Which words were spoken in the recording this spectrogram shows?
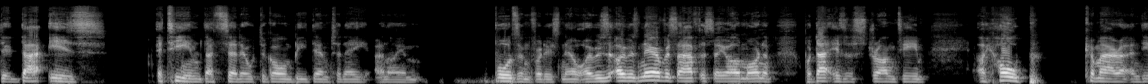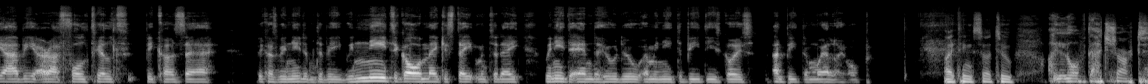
th- that is a team that set out to go and beat them today, and I am buzzing for this now. I was I was nervous, I have to say, all morning, but that is a strong team. I hope Kamara and Diaby are at full tilt because uh, because we need them to be. We need to go and make a statement today. We need to end the hoodoo and we need to beat these guys and beat them well. I hope. I think so too. I love that shirt.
